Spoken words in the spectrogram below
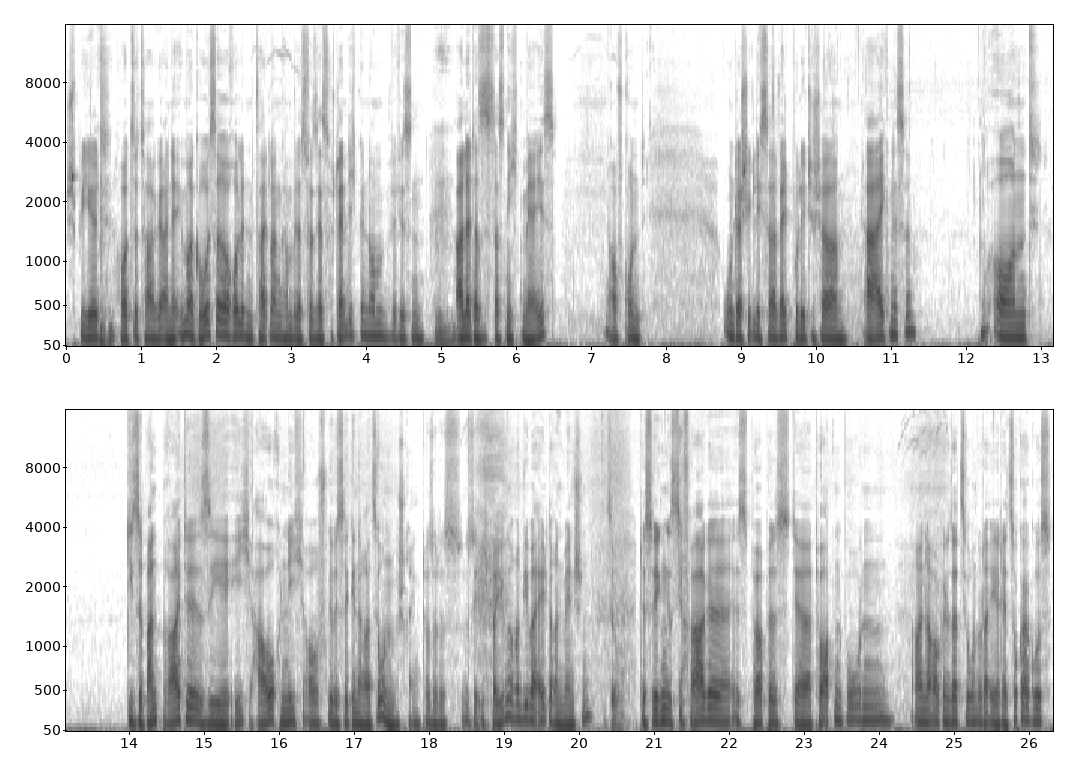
spielt mhm. heutzutage eine immer größere Rolle. Eine Zeit lang haben wir das für selbstverständlich genommen. Wir wissen mhm. alle, dass es das nicht mehr ist, aufgrund unterschiedlichster weltpolitischer Ereignisse. Und diese Bandbreite sehe ich auch nicht auf gewisse Generationen beschränkt. Also das sehe ich bei jüngeren wie bei älteren Menschen. So. Deswegen ist die ja. Frage, ist Purpose der Tortenboden einer Organisation oder eher der Zuckerguss?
